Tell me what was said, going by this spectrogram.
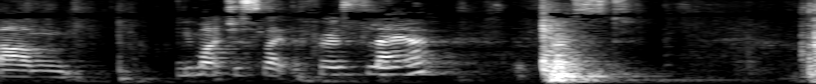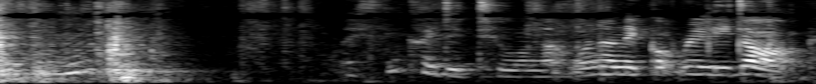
um, you might just like the first layer, the first, I think I did two on that one and it got really dark.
